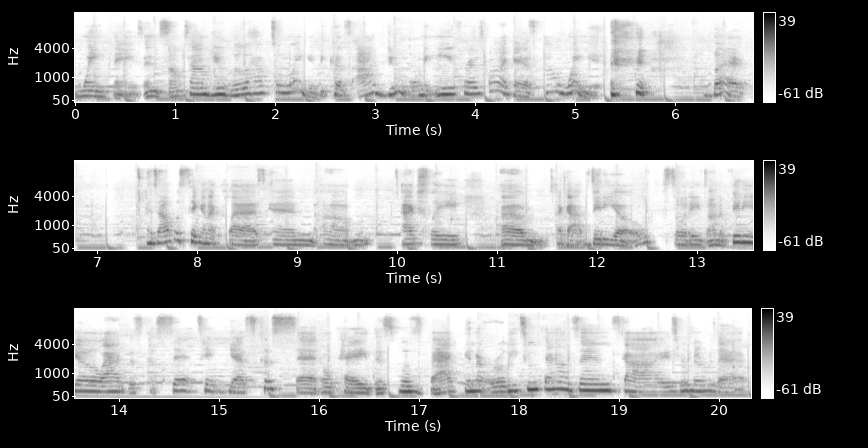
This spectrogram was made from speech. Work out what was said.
wing things. And sometimes you will have to wing it because I do on the Eve Friends podcast, I wing it. but as I was taking a class and um, actually um, I got video. So they done a video. I had this cassette tape. Yes, cassette. Okay, this was back in the early 2000s, guys. Remember that.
